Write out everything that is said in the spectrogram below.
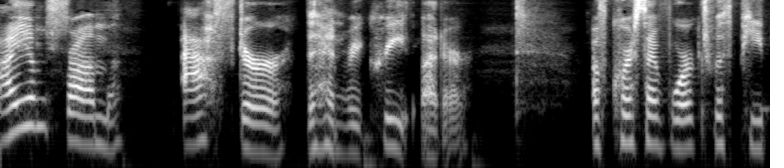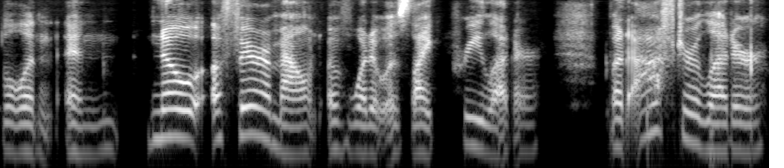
I am from after the Henry Kriete letter. Of course, I've worked with people and, and know a fair amount of what it was like pre letter, but after letter,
